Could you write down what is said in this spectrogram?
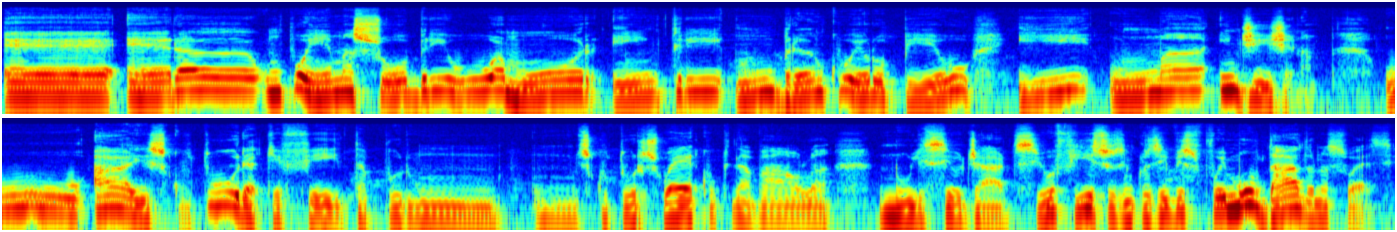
é, era um poema sobre o amor entre um branco europeu e uma indígena. O, a escultura, que é feita por um, um escultor sueco que dava aula no Liceu de Artes e Ofícios, inclusive isso foi moldado na Suécia,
